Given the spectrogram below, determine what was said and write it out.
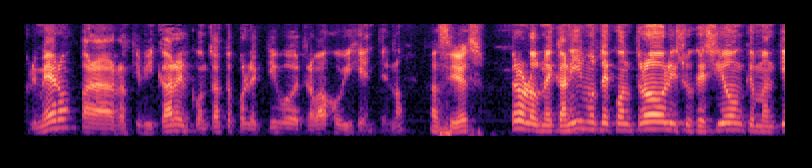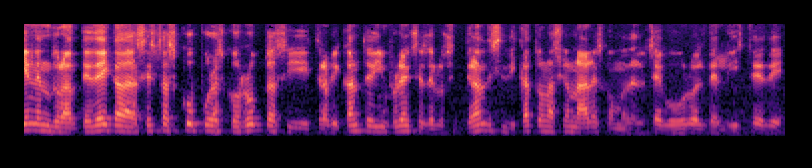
primero para ratificar el contrato colectivo de trabajo vigente, ¿no? Así es. Pero los mecanismos de control y sujeción que mantienen durante décadas estas cúpulas corruptas y traficantes de influencias de los grandes sindicatos nacionales, como el del seguro, el del ISTE, de,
